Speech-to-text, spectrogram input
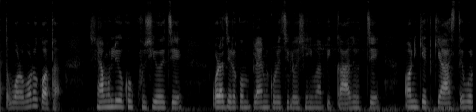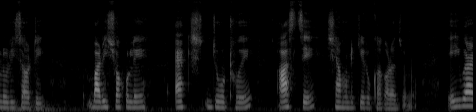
এত বড় বড় কথা। শ্যামলীও খুব খুশি হয়েছে। ওরা যেরকম প্ল্যান করেছিল, সেই মাফিক কাজ হচ্ছে। অনিকেতকে আসতে বলল রিসর্টে। বাড়ির সকলে একজোট হয়ে আসছে শ্যামলীকে রক্ষা করার জন্য। এইবার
